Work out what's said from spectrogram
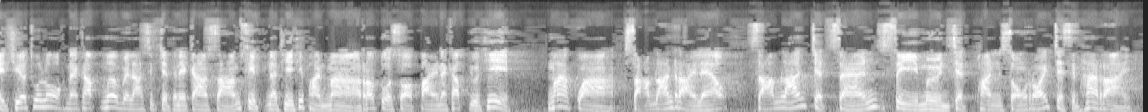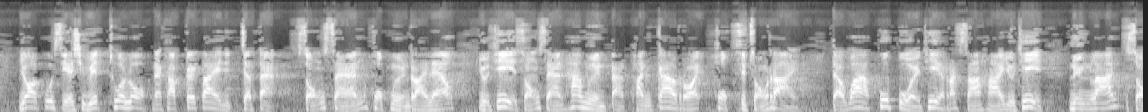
ติดเชื้อทั่วโลกนะครับเมื่อเวลา 17นาฬิกา30 นาทีที่ผ่านมา เราตรวจสอบไปนะครับอยู่ที่มากกว่า 3 ล้านรายแล้ว3ล้าน7 4 7 2 7 5 ราย ยอดผู้เสียชีวิตทั่วโลกนะครับใกล้ๆจะแตะ 260,000 รายแล้ว อยู่ที่ 258,962 ราย แต่ว่าผู้ป่วยที่รักษาหายอยู่ที่ 1 2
